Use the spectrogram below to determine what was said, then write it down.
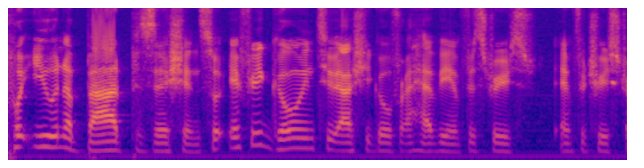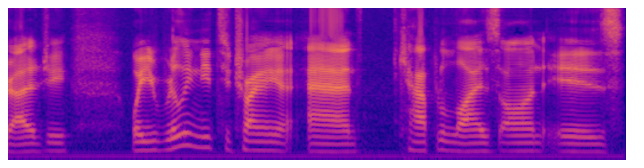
put you in a bad position. So if you're going to actually go for a heavy infantry infantry strategy, what you really need to try and capitalize on is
